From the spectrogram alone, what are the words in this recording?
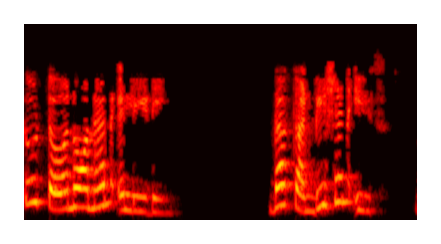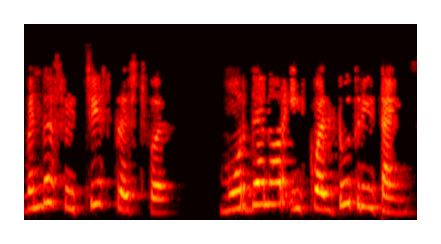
to turn on an LED. The condition is when the switch is pressed for more than or equal to 3 times.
